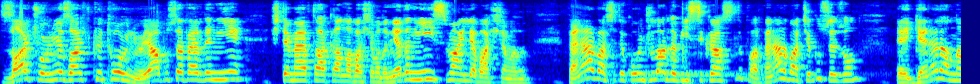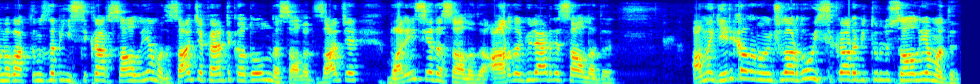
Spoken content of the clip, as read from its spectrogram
Zayç oynuyor, Zayç kötü oynuyor. Ya bu sefer de niye işte Mert Hakan'la başlamadın ya da niye İsmail'le başlamadın? Fenerbahçe'de oyuncularda bir istikrarsızlık var. Fenerbahçe bu sezon e, genel anlama baktığımızda bir istikrar sağlayamadı. Sadece Ferdi Kadıoğlu da sağladı. Sadece Valencia da sağladı. Arda Güler de sağladı. Ama geri kalan oyuncularda o istikrarı bir türlü sağlayamadı.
